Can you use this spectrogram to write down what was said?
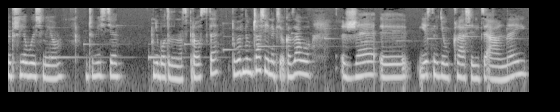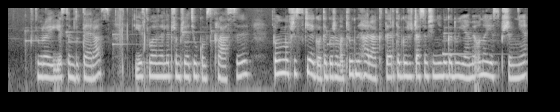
My przyjęłyśmy ją. Oczywiście nie było to dla nas proste. Po pewnym czasie jednak się okazało, że y, jestem w nią klasie licealnej, w której jestem do teraz. Jest moją najlepszą przyjaciółką z klasy. Pomimo wszystkiego, tego, że ma trudny charakter, tego, że czasem się nie dogadujemy, ona jest przy mnie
